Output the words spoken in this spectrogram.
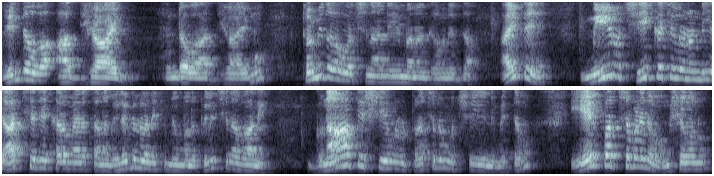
రెండవ అధ్యాయం రెండవ అధ్యాయము తొమ్మిదవ వచనాన్ని మనం గమనిద్దాం. అయితే మీరు చీకటిలో నుండి ఆశ్చర్యకరమైన తన వెలుగులోనికి మిమ్మల్ని పిలిచిన వాని గుణాతిశయములను ప్రచురము చేయ నిమిత్తం ఏర్పరచబడిన వంశమును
